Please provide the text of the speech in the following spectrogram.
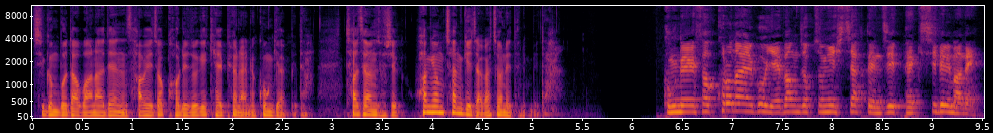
지금보다 완화된 사회적 거리두기 개편안을 공개합니다. 자세한 소식 황영찬 기자가 전해드립니다. 국내에서 코로나19 예방접종이 시작된 지 110일 만에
